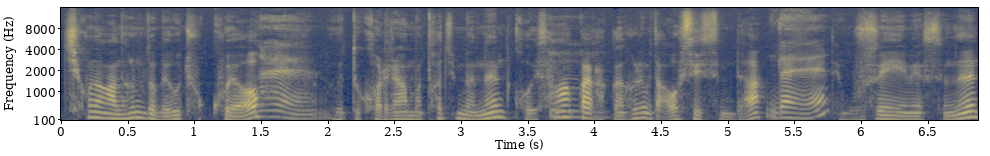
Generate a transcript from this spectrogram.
치고 나가는 흐름도 매우 좋고요. 네. 그리고 또 거래를 한번 터지면은 거의 상한가에 음. 가까운 흐름이 나올 수 있습니다. 네. 우수 AMS는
